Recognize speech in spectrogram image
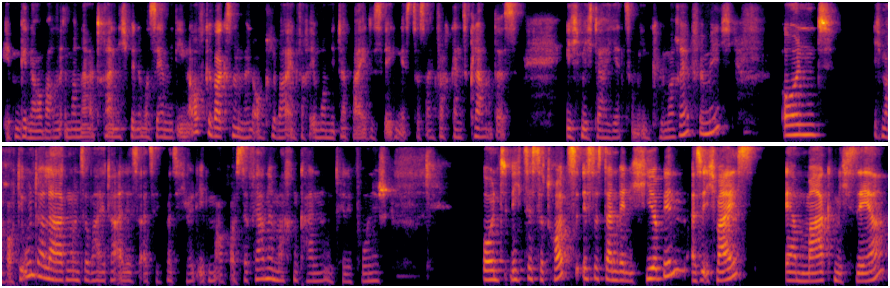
eben genau, waren immer nah dran. Ich bin immer sehr mit ihnen aufgewachsen und mein Onkel war einfach immer mit dabei. Deswegen ist das einfach ganz klar, dass ich mich da jetzt um ihn kümmere für mich. Und ich mache auch die Unterlagen und so weiter, alles, was ich halt eben auch aus der Ferne machen kann und telefonisch. Und nichtsdestotrotz ist es dann, wenn ich hier bin, also ich weiß, er mag mich sehr,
